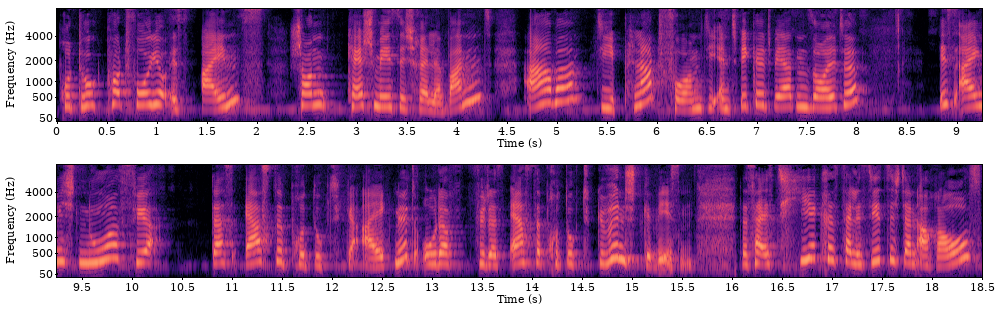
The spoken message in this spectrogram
Produktportfolio ist eins schon cashmäßig relevant, aber die Plattform, die entwickelt werden sollte, ist eigentlich nur für das erste Produkt geeignet oder für das erste Produkt gewünscht gewesen. Das heißt, hier kristallisiert sich dann auch raus,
